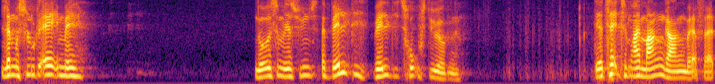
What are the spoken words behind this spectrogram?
Lad mig slutte af med noget, som jeg synes er vældig, vældig trostyrkende. Det har talt til mig mange gange i hvert fald.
